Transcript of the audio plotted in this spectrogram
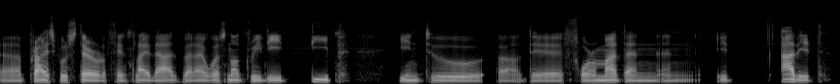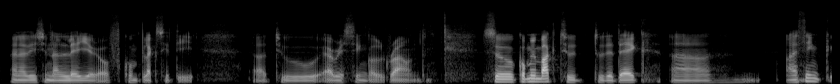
uh, price booster or things like that. But I was not really deep into uh, the format, and and it added an additional layer of complexity uh, to every single round. So coming back to, to the deck, uh, I think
